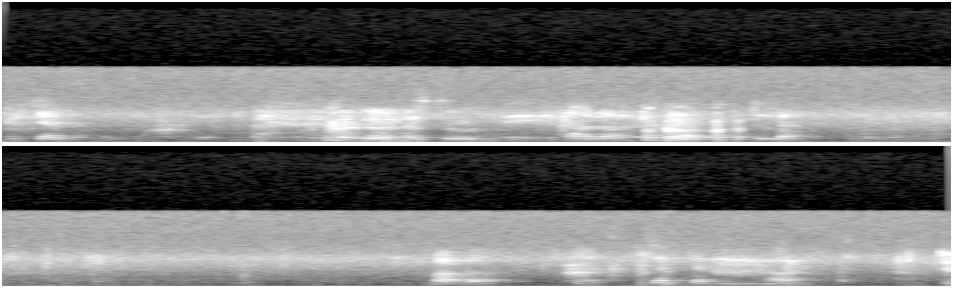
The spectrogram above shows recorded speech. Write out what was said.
Whichever. You understood? No, no, to that, to that. Mother, Yeah, Just that. Oh. just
